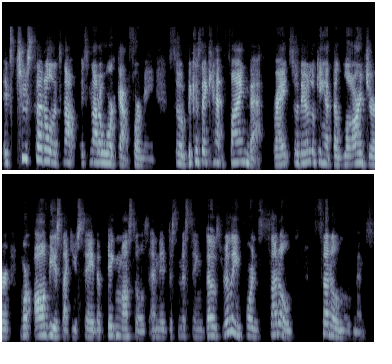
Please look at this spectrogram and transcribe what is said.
it's too subtle it's not it's not a workout for me. So because they can't find that right? So they're looking at the larger more obvious like you say the big muscles and they're dismissing those really important subtle subtle movements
